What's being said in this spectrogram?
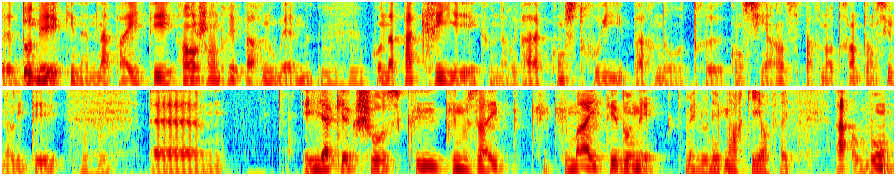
euh, donné, qui n'a pas été engendré par nous-mêmes, mhm. qu'on n'a pas créé, qu'on n'a pas construit par notre conscience, par notre intentionnalité. Mhm. Euh, et il y a quelque chose qui, nous a, qui, m'a été donné. Mais donné par qui en fait? Ah, bon,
